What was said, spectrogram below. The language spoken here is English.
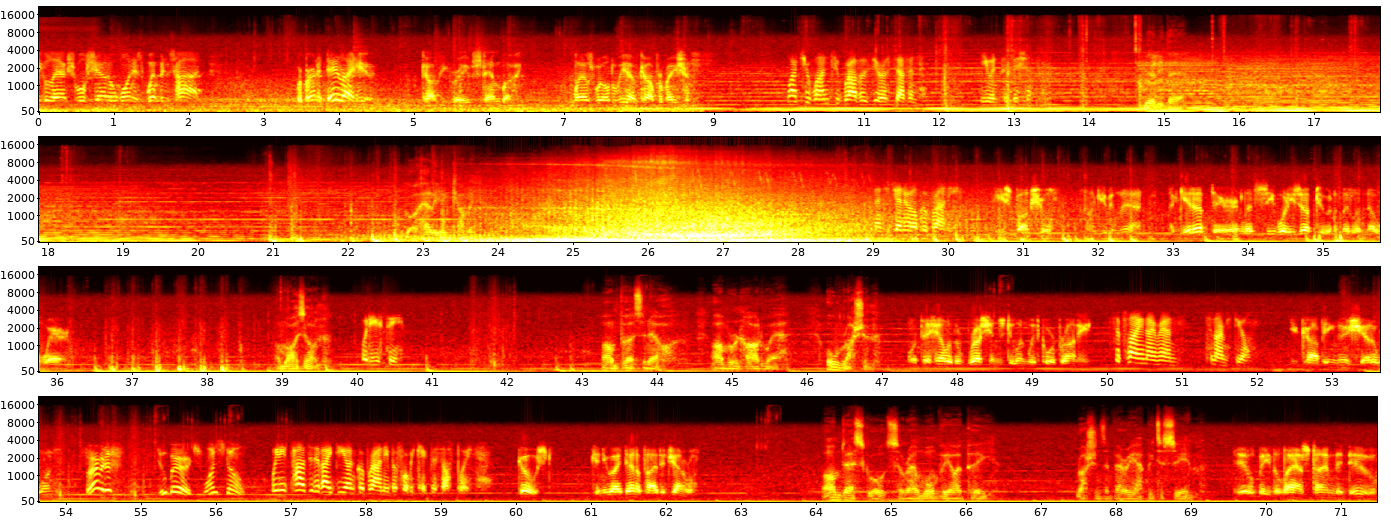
Eagle Actual. Shadow 1 is weapons hot. We're burning daylight here. Copy, Graves. Stand by. Laswell, do we have confirmation? Watcher 1 to Bravo 07. You in position? Nearly there. Personnel. Armor and hardware. All Russian. What the hell are the Russians doing with Ghorbrani? Supplying Iran. It's an arms deal. You copying this, Shadow One? Affirmative. Two birds, one stone. We need positive ID on Ghorbrani before we kick this off, boys. Ghost, can you identify the General? Armed escorts around one VIP. Russians are very happy to see him. It'll be the last time they do.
